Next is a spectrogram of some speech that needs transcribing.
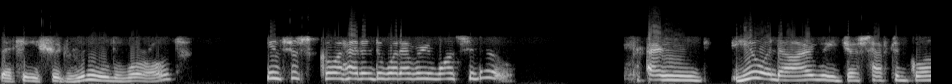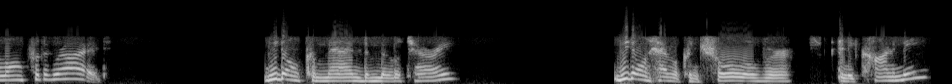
that he should rule the world, he'll just go ahead and do whatever he wants to do. And you and I, we just have to go along for the ride. We don't command the military. We don't have a control over an economy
